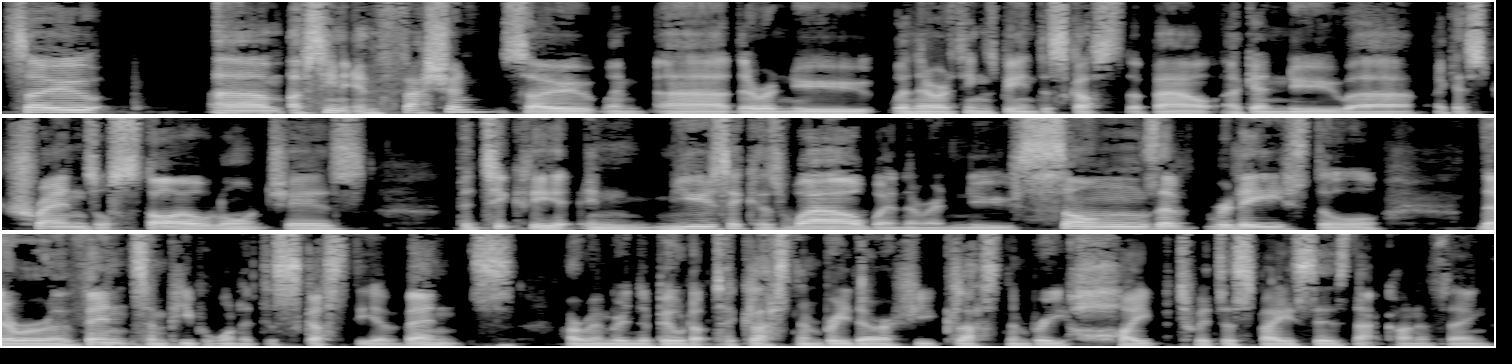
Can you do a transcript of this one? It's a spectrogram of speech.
So, um, I've seen it in fashion. So when, uh, there are new, when there are things being discussed about, again, new, uh, I guess trends or style launches, particularly in music as well, when there are new songs released or, there are events and people want to discuss the events. I remember in the build up to Glastonbury, there are a few Glastonbury hype Twitter spaces, that kind of thing.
